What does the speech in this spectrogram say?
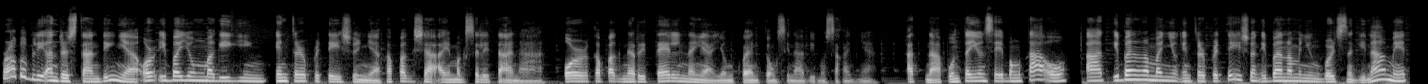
probably understanding niya or iba yung magiging interpretation niya kapag siya ay magsalita na or kapag na-retell na niya yung kwentong sinabi mo sa kanya. At napunta yun sa ibang tao at iba na naman yung interpretation, iba naman yung words na ginamit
